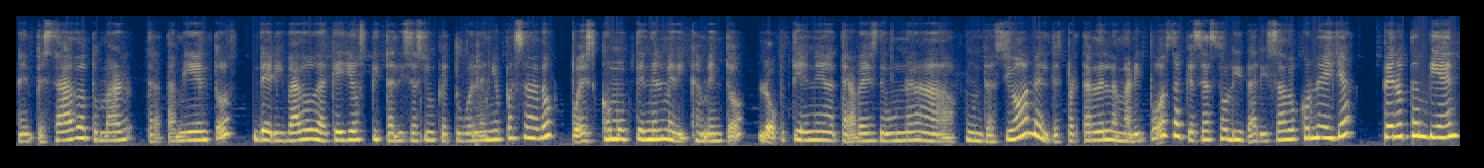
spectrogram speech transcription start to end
empezado a tomar tratamientos derivado de aquella hospitalización que tuvo el año pasado, pues cómo obtiene el medicamento, lo obtiene a través de una fundación, el despertar de la mariposa, que se ha solidarizado con ella, pero también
